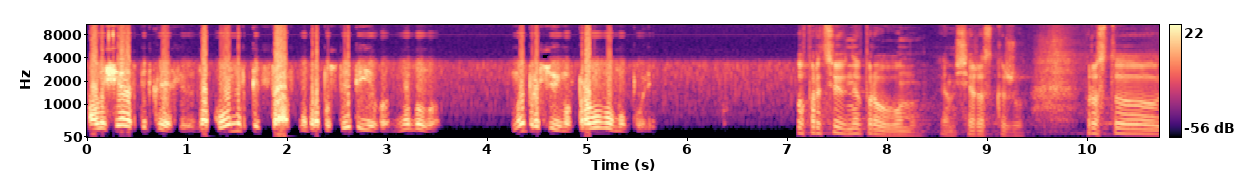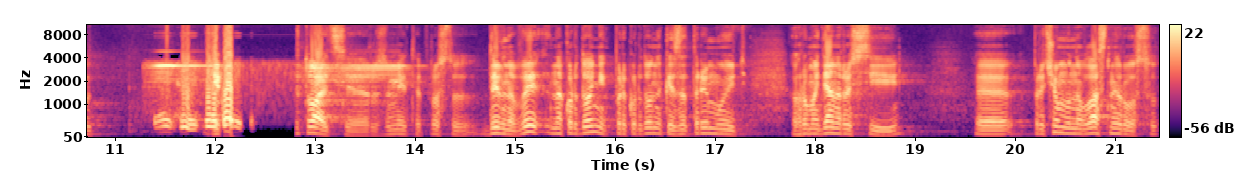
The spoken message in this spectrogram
Але ще раз підкреслюю, законних підстав не пропустити його не було. Ми працюємо в правовому полі. Працює не в правовому, я вам ще раз кажу. Просто Ну, ситуація, розумієте, просто дивна. Ви на кордоні, прикордонники затримують громадян Росії, е, причому на власний розсуд.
